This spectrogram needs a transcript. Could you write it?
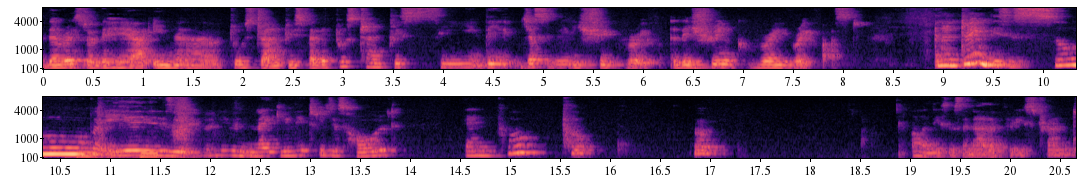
the rest of the hair in uh, two strand twist. But the two strand twists see they just really shrink very they shrink very very fast. And I'm doing this is super mm. easy. Even like you literally just hold and poop poop poop. Oh this is another three strand.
